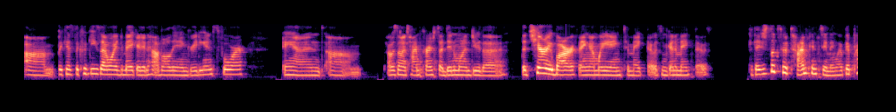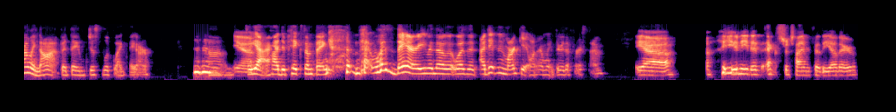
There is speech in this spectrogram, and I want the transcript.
um, because the cookies I wanted to make, I didn't have all the ingredients for, and um, I was on a time crunch, so I didn't want to do the the cherry bar thing. I'm waiting to make those. I'm gonna make those, but they just look so time consuming. Like they're probably not, but they just look like they are. Um, yeah. So yeah, I had to pick something that was there, even though it wasn't. I didn't mark it when I went through the first time. Yeah, you needed extra time for the other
